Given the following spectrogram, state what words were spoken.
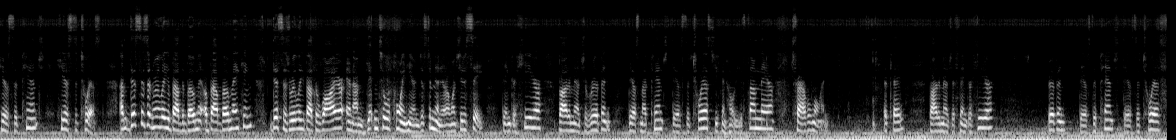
here's the pinch, here's the twist. Um, this isn't really about the bow about bow making. This is really about the wire, and I'm getting to a point here in just a minute. I want you to see. Finger here, bottom edge of ribbon. There's my pinch. There's the twist. You can hold your thumb there. Travel on. Okay? Bottom edge of finger here. Ribbon. There's the pinch. There's the twist.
